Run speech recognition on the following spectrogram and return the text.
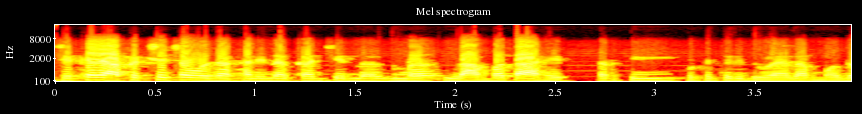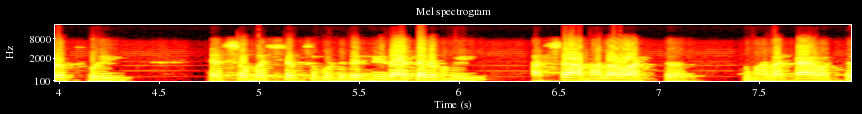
जे काही अपेक्षेच्या ओझ्याखाली लोकांची लग्न लांबत आहेत तर ती कुठेतरी धुवायला मदत होईल. त्या समस्याचं कुठेतरी निराकरण होईल असं आम्हाला वाटतं. तुम्हाला काय वाटतं?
